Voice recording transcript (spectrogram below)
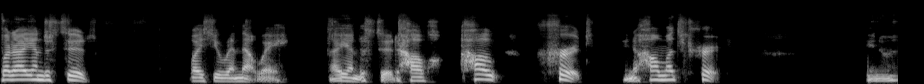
But I understood why she went that way. I understood how how hurt, you know, how much hurt, you know,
